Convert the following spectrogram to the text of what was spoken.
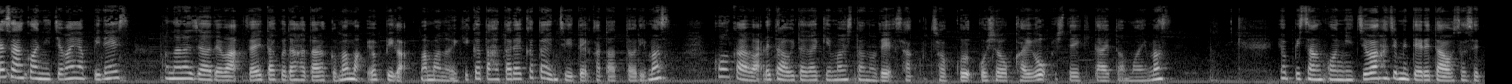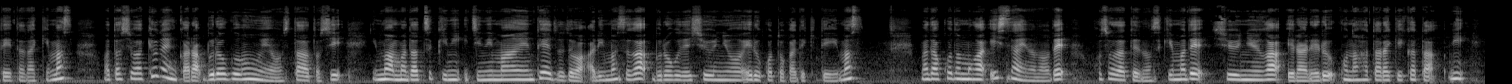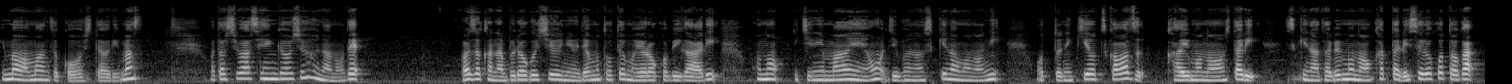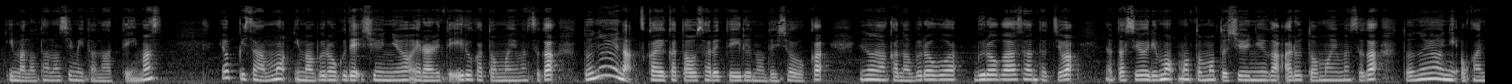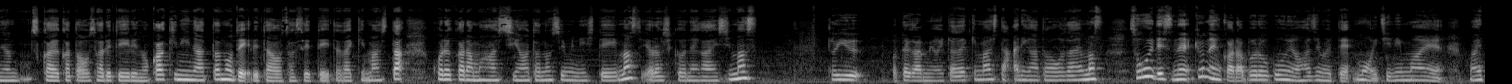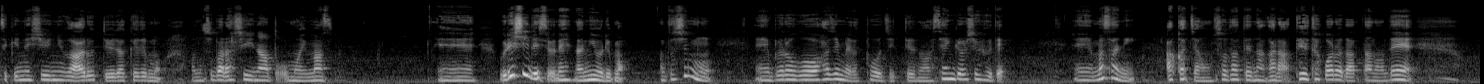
皆さんこんにちはよっぴです。このラジオでは在宅で働くママよっぴがママの生き方働き方について語っております。今回はレターをいただきましたので早速ご紹介をしていきたいと思います。よっぴさんこんにちは。初めてレターをさせていただきます。私は去年からブログ運営をスタートし今まだ月に1、2万円程度ではありますがブログで収入を得ることができています。まだ子供が1歳なので子育ての隙間で収入が得られるこの働き方に今は満足をしております私は専業主婦なのでわずかなブログ収入でもとても喜びがあり、この1、2万円を自分の好きなものに、夫に気を使わず買い物をしたり、好きな食べ物を買ったりすることが今の楽しみとなっています。よっぴさんも今ブログで収入を得られているかと思いますが、どのような使い方をされているのでしょうか？世の中のブログブロガーさんたちは私よりももっともっと収入があると思いますが、どのようにお金の使い方をされているのか気になったのでレターをさせていただきました。これからも発信を楽しみにしています。よろしくお願いします。というお手紙をいただきました。ありがとうございます。すごいですね。去年からブログ運営を始めてもう12万円毎月ね収入があるっていうだけでもあの素晴らしいなと思います。えー、嬉しいですよね。何よりも。私も、えー、ブログを始めた当時っていうのは専業主婦で、えー、まさに赤ちゃんを育てながらっていうところだったので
